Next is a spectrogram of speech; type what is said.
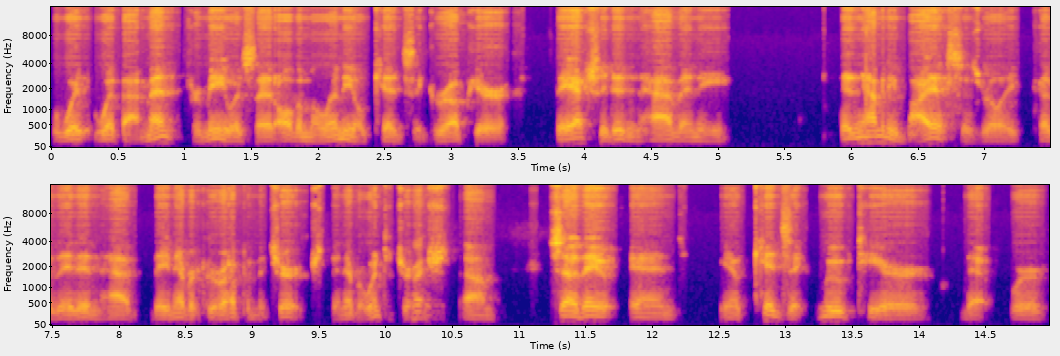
what, what that meant for me was that all the millennial kids that grew up here, they actually didn't have any they didn't have any biases really because they didn't have they never grew up in the church. They never went to church. Right. um, so they and you know kids that moved here that were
